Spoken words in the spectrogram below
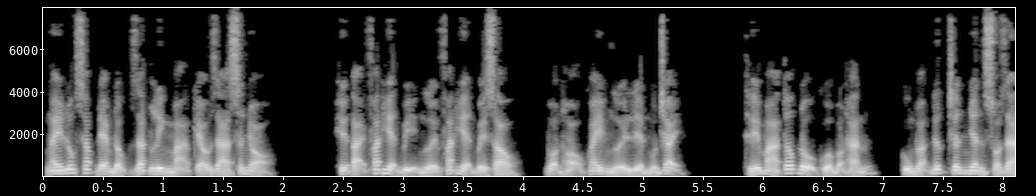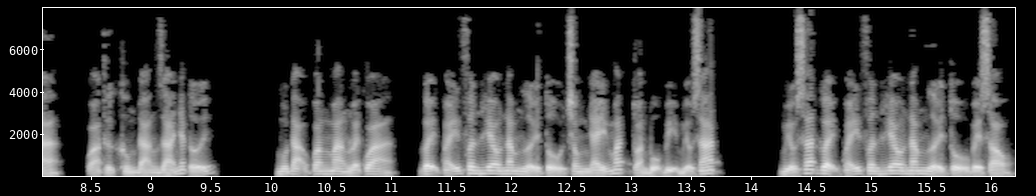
ngay lúc sắp đem độc giác linh mã kéo ra sân nhỏ. Hiện tại phát hiện bị người phát hiện về sau, bọn họ quay người liền muốn chạy. Thế mà tốc độ của bọn hắn, cùng đoạn đức chân nhân so ra, quả thực không đáng giá nhắc tới. Một đạo quang mang loại qua, gậy quấy phân heo năm người tổ trong nháy mắt toàn bộ bị miễu sát biểu sát gậy quấy phân heo năm người tổ về sau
